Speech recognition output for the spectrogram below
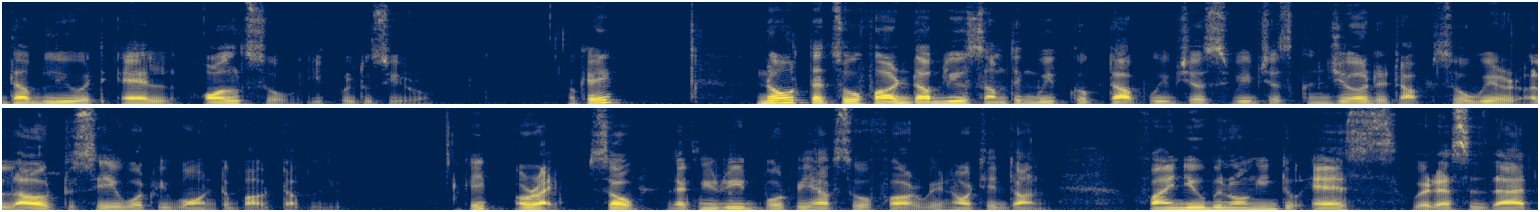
W at L also equal to 0. Okay. Note that so far W is something we've cooked up. We've just we've just conjured it up, so we're allowed to say what we want about W. Okay. All right. So let me read what we have so far. We're not yet done. Find U belonging to S, where S is that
